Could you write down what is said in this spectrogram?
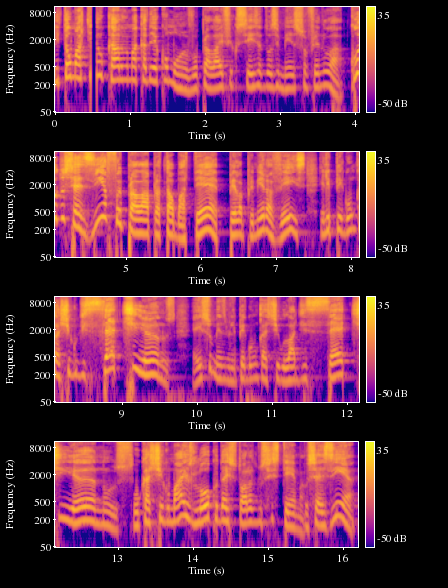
Então matei o cara numa cadeia comum. Eu vou para lá e fico 6 a 12 meses sofrendo lá. Quando o Cezinha foi para lá, para Taubaté, pela primeira vez, ele pegou um castigo de 7 anos. É isso mesmo, ele pegou um castigo lá de 7 anos. O castigo mais louco da história do sistema. O Cezinha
